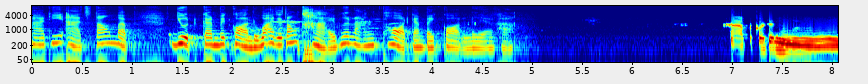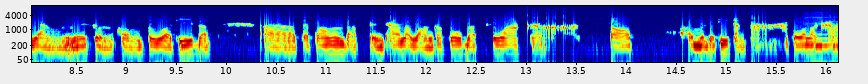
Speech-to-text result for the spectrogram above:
คะ ที่อาจจะต้องแบบหยุดกันไปก่อน หรือว่าอาจจะต้องขายเพื่อล้างพอร์ตกันไปก่อนเลยค่ะ ครับก็จะมีอย่างในส่วนของตัวที่แบบจะต้องแบบเป็นท่าระวังก็พวกแบบพวก soft commodity ต่างๆ เพราะว่าราคา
